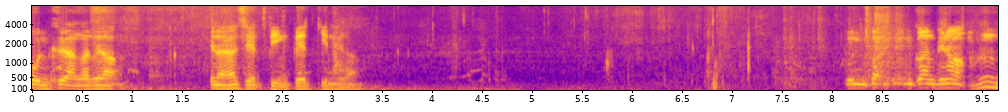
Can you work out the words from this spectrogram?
อุ่นเครื่องก่อนพี่น้อง พี่น้องเฮาสิเฮ็ดปิ้งเป็ดกินพี่น้องอุ่นก่อนอุ่นก่อนพี่น้องอืม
